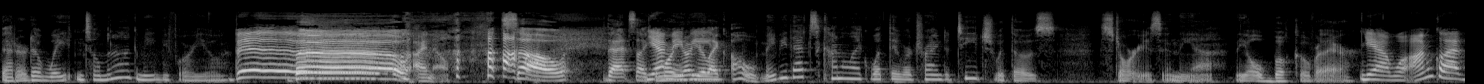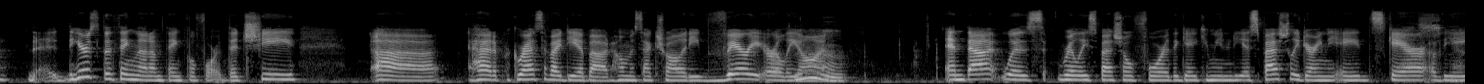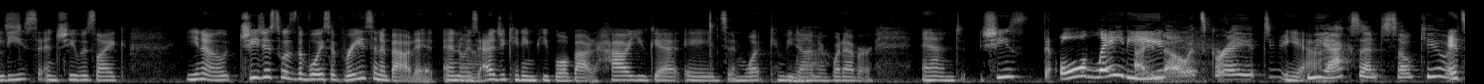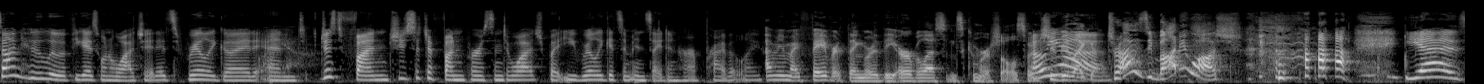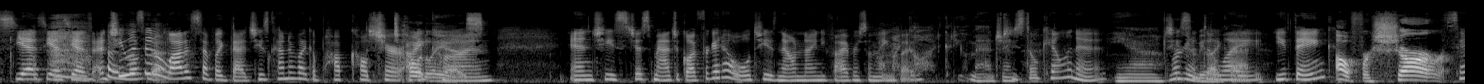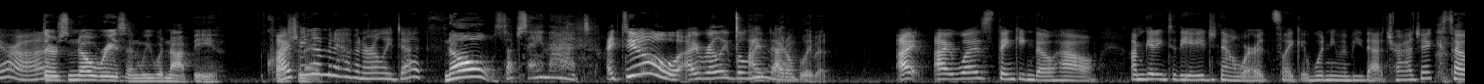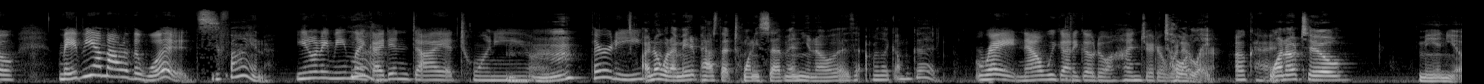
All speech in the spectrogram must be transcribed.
better to wait until monogamy before you. Boo! Boo! I know. so, that's like Yeah, more you know, you're like, oh, maybe that's kind of like what they were trying to teach with those stories in the uh, the old book over there. Yeah, well, I'm glad. Here's the thing that I'm thankful for that she uh, had a progressive idea about homosexuality very early on. And that was really special for the gay community, especially during the AIDS scare of the 80s. And she was like, you know, she just was the voice of reason about it and was educating people about how you get AIDS and what can be done Yeah. or whatever. And she's the old lady. I know it's great. Yeah. And the accent so cute. It's on Hulu if you guys want to watch it. It's really good oh, and yeah. just fun. She's such a fun person to watch, but you really get some insight in her private life. I mean, my favorite thing were the Herbal Essence commercials. When Oh, she'd be yeah. like, "Try the body wash." Yes, yes, yes, yes. And she was in a lot of stuff like that. She's kind of like a pop culture totally icon. is. And she's just magical. I forget how old she is now, 95 or something, Oh but god, could you imagine? she's still killing it. yeah, She's we're gonna a be delight. like that. You think? Oh, for sure. Sarah. There's no reason we would not be I crushing think it. I'm going to have an early death. no, stop saying that. I do. I really believe I, that. I don't believe it. I I was thinking though how I'm getting to the age now where it's like it wouldn't even be that tragic. So maybe I'm out of the woods. You're fine. You know what I mean? Like Yeah. I didn't die at 20 or mm-hmm. 30. I know when I made it past that 27, you know, I was like, I'm good. Right now we got to go to 100 or Totally. whatever. Okay. 102, me and you.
